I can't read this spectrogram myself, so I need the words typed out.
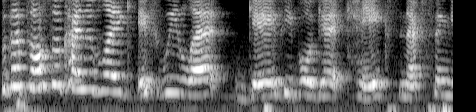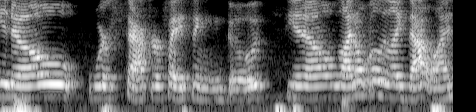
But that's also kind of like if we let gay people get cakes, next thing you know, we're sacrificing goats, you know? I don't really like that line.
